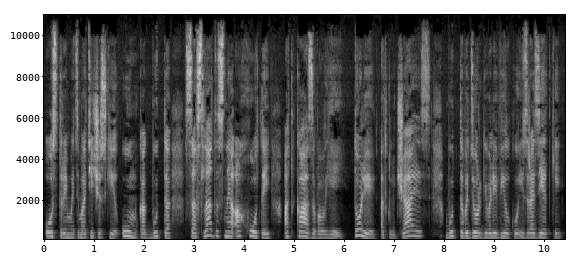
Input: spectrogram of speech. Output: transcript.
Острый математический ум как будто со сладостной охотой отказывал ей, то ли отключаясь, будто выдергивали вилку из розетки,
